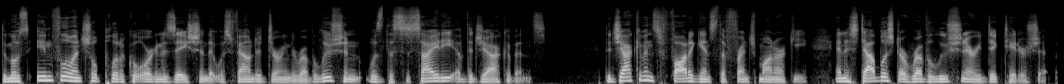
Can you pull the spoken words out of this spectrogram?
The most influential political organization that was founded during the Revolution was the Society of the Jacobins. The Jacobins fought against the French monarchy and established a revolutionary dictatorship.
